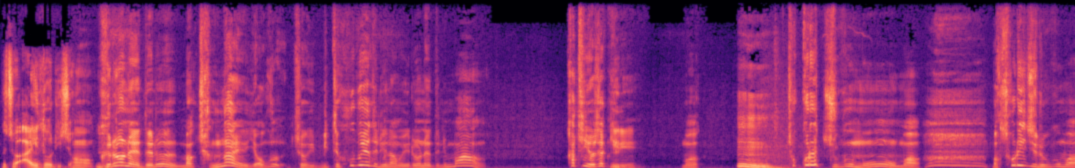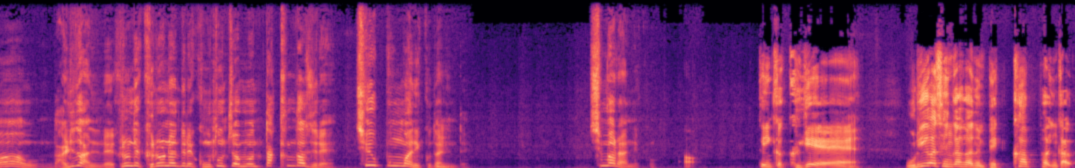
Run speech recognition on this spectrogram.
그렇죠 아이돌이죠. 어 음. 그런 애들은 막 장난 아니야. 여고 저기 밑에 후배들이나 뭐 이런 애들이 막 같은 여자끼리 막 음. 초콜릿 주고 뭐막 막 소리 지르고 막 난리도 아니래. 그런데 그런 애들의 공통점은 딱 한 가지래. 체육복만 입고 다닌대. 치마를 안 입고. 그러니까 그게 우리가 생각하는 백합 그러니까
